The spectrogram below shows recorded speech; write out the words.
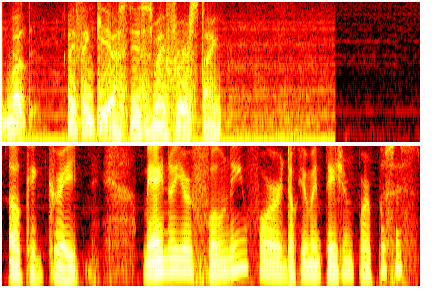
But I think yes, this is my first time. Okay, great. May I know your full name for documentation purposes?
